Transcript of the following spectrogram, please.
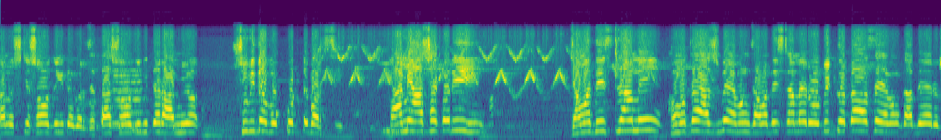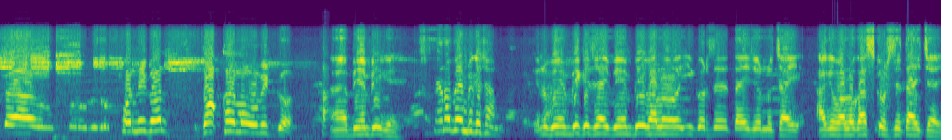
মানুষকে সহযোগিতা করেছে। তার সহযোগিতার আমিও সুবিধা ভোগ করতে পারছি। তা আমি আশা করি জামাত ইসলামী ক্ষমতায় আসবে এবং জামাত ইসলামের অভিজ্ঞতা আছে এবং তাদের কর্মীগণ দক্ষ এবং অভিজ্ঞ। বিএনপি কে? কেন বিএনপি কে চান? কেন বিএনপি কে চাই বিএনপি ভালো ই করছে তাই জন্য চাই। আগে ভালো কাজ করছে তাই চাই।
